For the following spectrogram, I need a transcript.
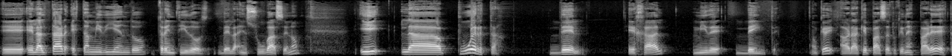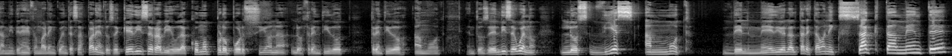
eh, el altar está midiendo 32 de en su base, ¿no? Y la puerta del Ejal mide 20. ¿Ok? Ahora, ¿qué pasa? Tú tienes paredes también, tienes que tomar en cuenta esas paredes. Entonces, ¿qué dice Rabbi Judá? ¿Cómo proporciona los 32, 32 amot? Entonces, él dice, bueno, los 10 amot del medio del altar estaban exactamente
